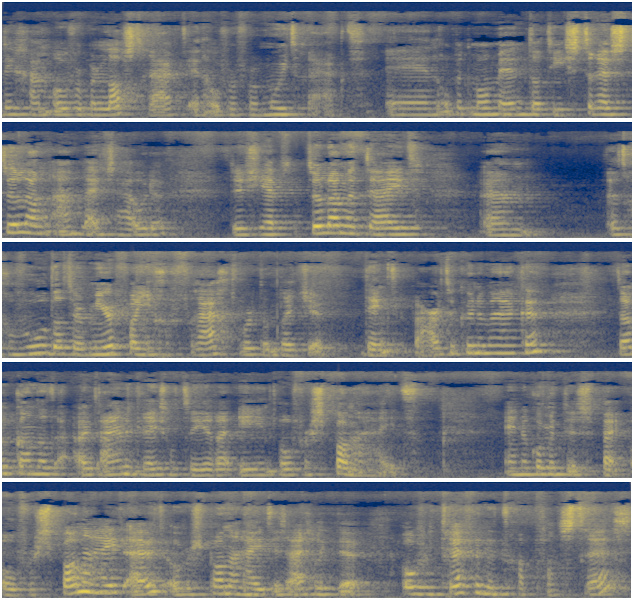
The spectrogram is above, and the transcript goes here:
lichaam overbelast raakt en oververmoeid raakt. En op het moment dat die stress te lang aan blijft houden, dus je hebt te lange tijd um, het gevoel dat er meer van je gevraagd wordt dan dat je denkt waar te kunnen maken, dan kan dat uiteindelijk resulteren in overspannenheid. En dan kom ik dus bij overspannenheid uit. Overspannenheid is eigenlijk de overtreffende trap van stress.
